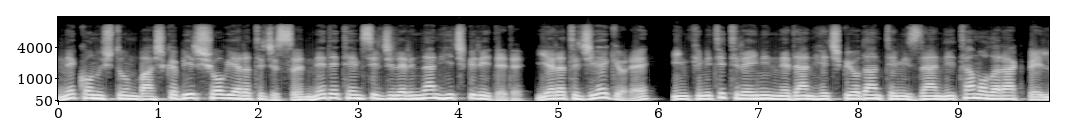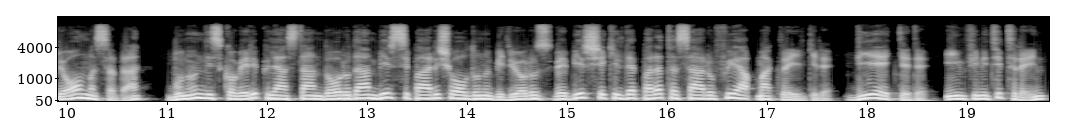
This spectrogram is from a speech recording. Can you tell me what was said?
ne konuştuğum başka bir şov yaratıcısı ne de temsilcilerinden hiçbiri dedi. Yaratıcıya göre, Infinity Train'in neden HBO'dan temizlendiği tam olarak belli olmasa da, bunun Discovery Plus'tan doğrudan bir sipariş olduğunu biliyoruz ve bir şekilde para tasarrufu yapmakla ilgili, diye ekledi. Infinity Train,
